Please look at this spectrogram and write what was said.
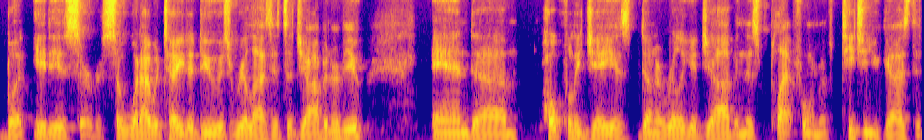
but it is service. So, what I would tell you to do is realize it's a job interview. And um, hopefully, Jay has done a really good job in this platform of teaching you guys to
